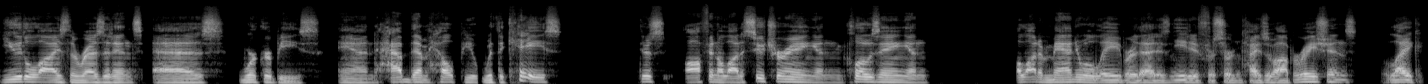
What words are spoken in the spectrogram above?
utilize the residents as worker bees and have them help you with the case, there's often a lot of suturing and closing and a lot of manual labor that is needed for certain types of operations. Like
